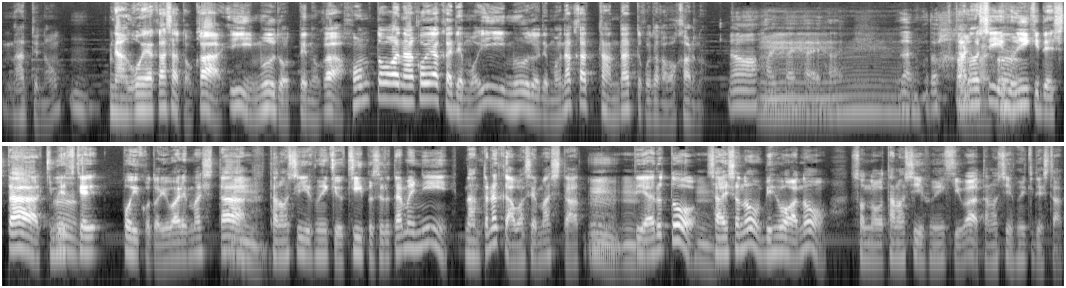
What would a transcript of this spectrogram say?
なんていうの？うん。和やかさとかいいムードっていうのが本当は和やかでもいいムードでもなかったんだってことが分かるの。ああはいはいはいはい。なるほど。楽しい雰囲気でした、決めつけっぽいこと言われました、うん。楽しい雰囲気をキープするためになんとなく合わせました。うんうん。ってやると、うん。最初のビフォーのその楽しい雰囲気は楽しい雰囲気でした。っ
